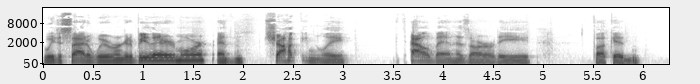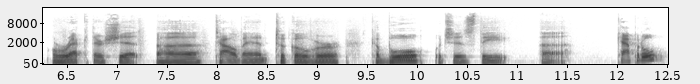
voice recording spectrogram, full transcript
we decided we weren't going to be there anymore, and shockingly, the Taliban has already fucking wrecked their shit. Uh, Taliban took over Kabul, which is the uh, capital,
